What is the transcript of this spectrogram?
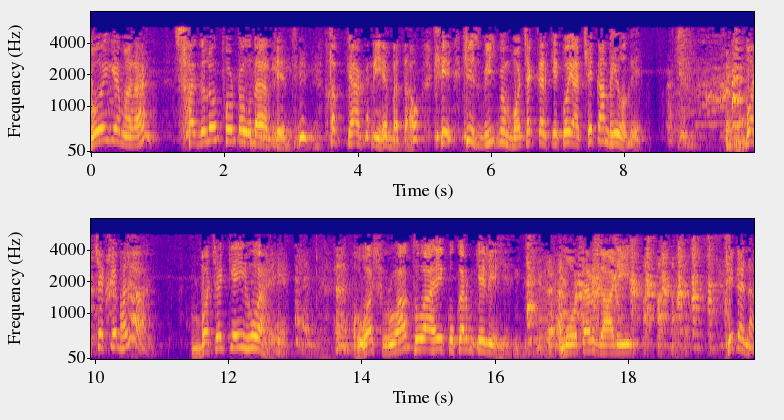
हो गया महाराज। सगलों फ़ोटो उतार देती अब क्या करिए बताओ कि इस बीच में बोचक करके कोई अच्छे काम भी हो गए? बोचक के भला, बोचक के ही हुआ है। हुआ, शुरुआत हुआ है कुकर्म के लिए। मोटर, गाड़ी, ठीक है ना?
